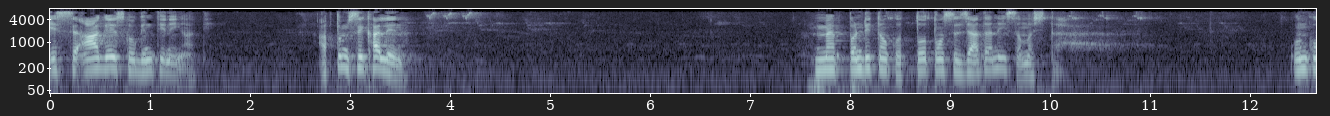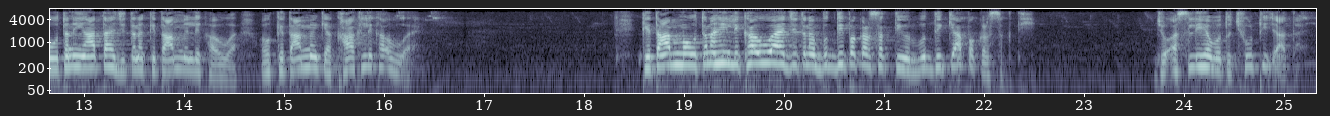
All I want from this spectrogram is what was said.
इससे आगे इसको गिनती नहीं आती। अब तुम सिखा लेना। मैं पंडितों को तोतों से ज़्यादा नहीं समझता। उनको उतना ही आता है जितना किताब में लिखा हुआ है। और किताब में क्या खाक लिखा हुआ है? किताब में उतना ही लिखा हुआ है जितना बुद्धि पकड़ सकती और बुद्धि क्या पकड़ सकती? जो असली है वो तो छूट ही जाता है।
